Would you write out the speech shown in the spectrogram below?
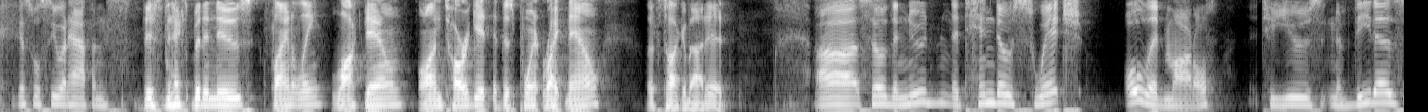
I guess we'll see what happens. This next bit of news, finally, lockdown on target at this point right now. Let's talk about it. Uh, so the new Nintendo Switch OLED model to use Nvidia's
